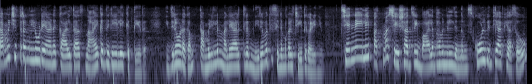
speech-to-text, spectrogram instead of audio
തമിഴ് ചിത്രങ്ങളിലൂടെയാണ് കാളിദാസ് നായകനിരയിലേക്ക് എത്തിയത് ഇതിനോടകം തമിഴിലും മലയാളത്തിലും നിരവധി സിനിമകൾ ചെയ്തു കഴിഞ്ഞു. ചെന്നൈയിലെ പത്മശേഷാദ്രി ബാലഭവനിൽ നിന്നും സ്കൂൾ വിദ്യാഭ്യാസവും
